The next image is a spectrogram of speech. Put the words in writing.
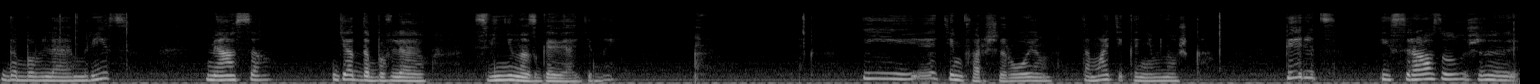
Добавляем рис, мясо. Я добавляю свинина с говядиной. И этим фаршируем. Томатика немножко. Перец. И сразу же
